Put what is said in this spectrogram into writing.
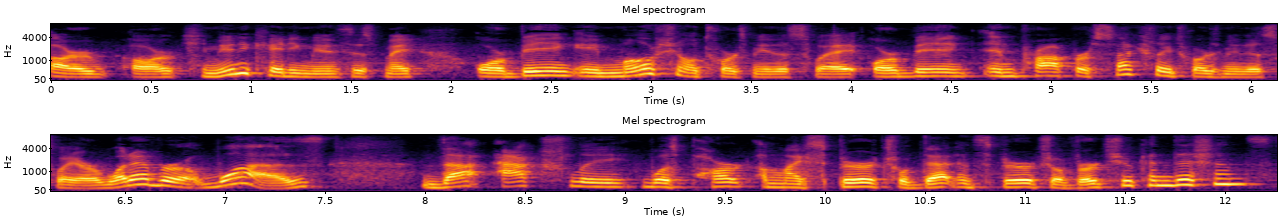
or, or communicating me this way or being emotional towards me this way or being improper sexually towards me this way or whatever it was that actually was part of my spiritual debt and spiritual virtue conditions?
